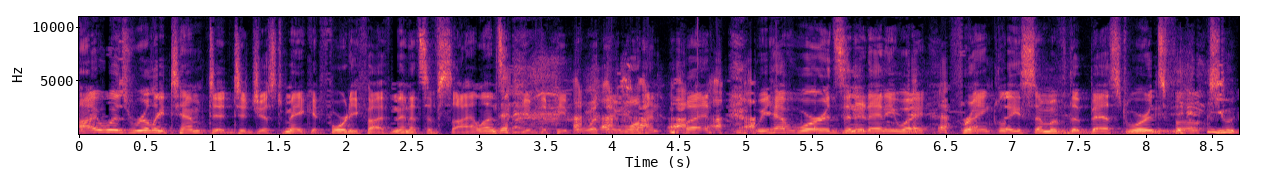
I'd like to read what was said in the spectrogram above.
I was really tempted to just make it 45 minutes of silence and give the people what they want, but we have words in it anyway. Frankly, some of the best words, folks. You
